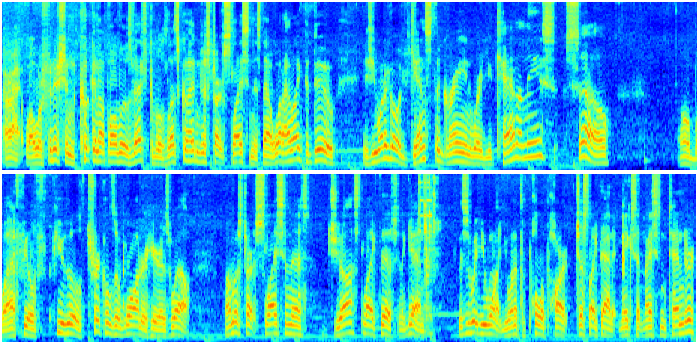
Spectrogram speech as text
All right, while we're finishing cooking up all those vegetables, let's go ahead and just start slicing this. Now, what I like to do is you want to go against the grain where you can on these. So, oh boy, I feel a few little trickles of water here as well. I'm to start slicing this just like this. And again, this is what you want. You want it to pull apart just like that. It makes it nice and tender.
